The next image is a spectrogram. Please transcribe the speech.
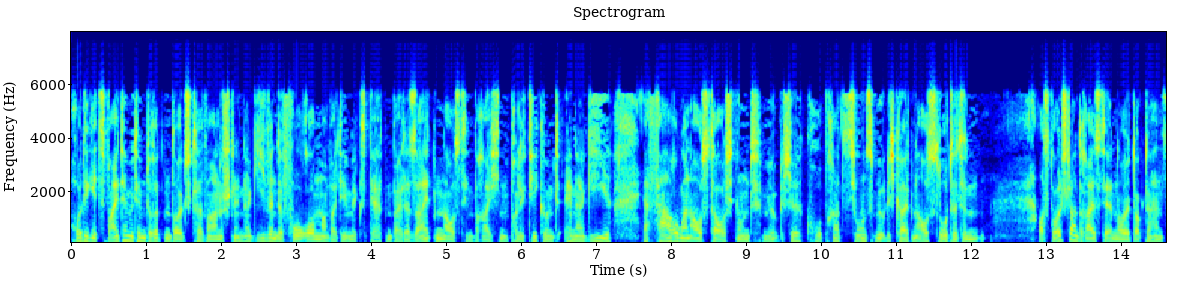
Heute geht's weiter mit dem dritten deutsch-taiwanischen Energiewendeforum, bei dem Experten beider Seiten aus den Bereichen Politik und Energie Erfahrungen austauschten und mögliche Kooperationsmöglichkeiten ausloteten. Aus Deutschland reiste erneut Dr. Hans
